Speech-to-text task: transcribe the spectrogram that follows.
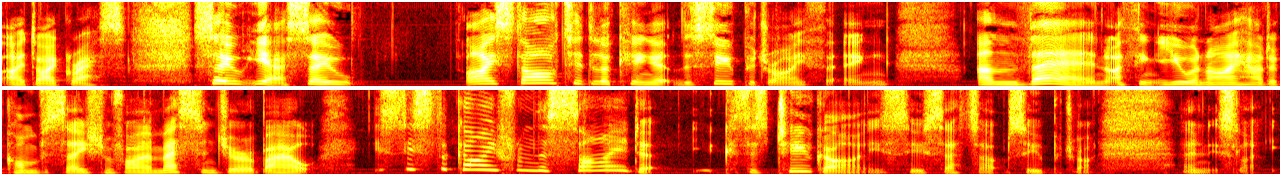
I digress. So yeah, so I started looking at the Superdry thing, and then I think you and I had a conversation via Messenger about is this the guy from the cider? Because there's two guys who set up Superdry, and it's like.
